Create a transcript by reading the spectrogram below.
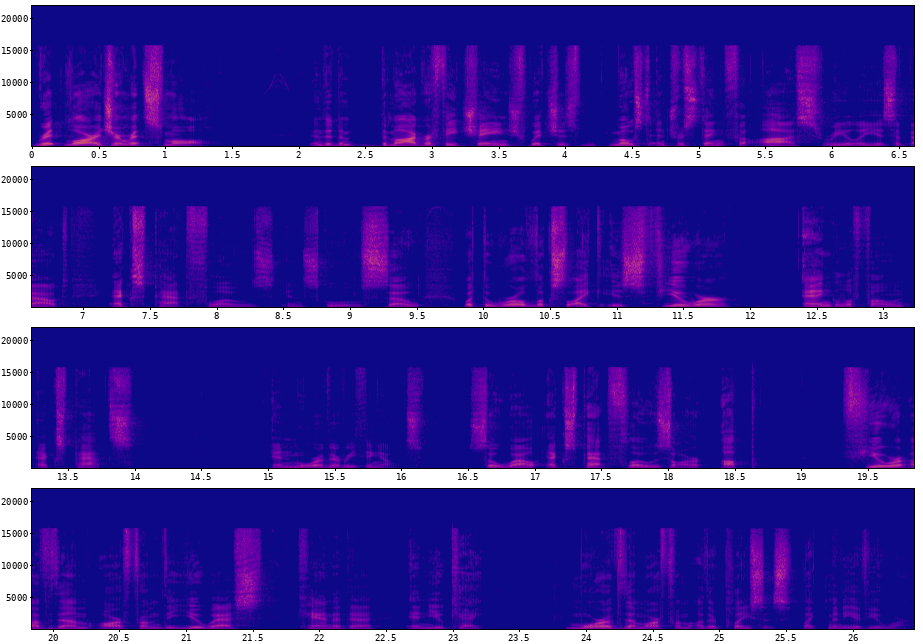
writ large and writ small. And the de demography change, which is most interesting for us, really is about expat flows in schools. So, what the world looks like is fewer Anglophone expats and more of everything else. So, while expat flows are up, fewer of them are from the US, Canada, and UK. More of them are from other places, like many of you are.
